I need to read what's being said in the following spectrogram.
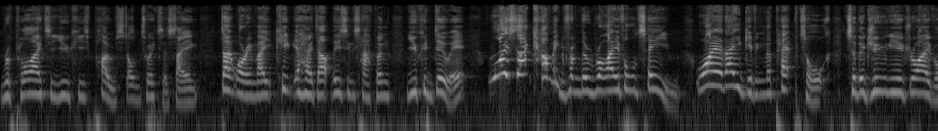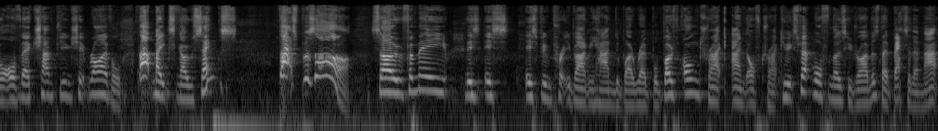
reply to Yuki's post on Twitter saying, Don't worry, mate, keep your head up, these things happen, you can do it. Why is that coming from the rival team? Why are they giving the pep talk to the junior driver of their championship rival? That makes no sense. That's bizarre. So for me, this is it's been pretty badly handled by Red Bull, both on track and off track. You expect more from those two drivers. They're better than that.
